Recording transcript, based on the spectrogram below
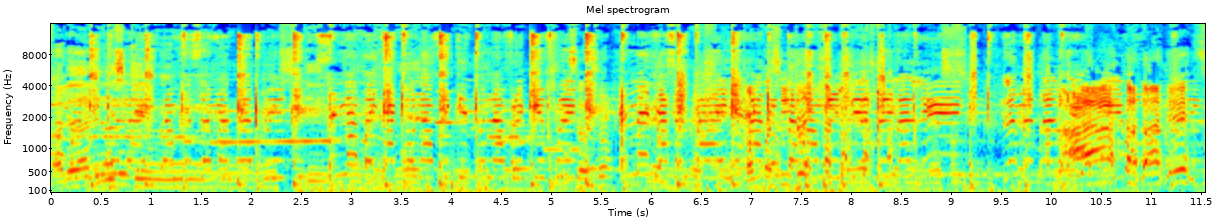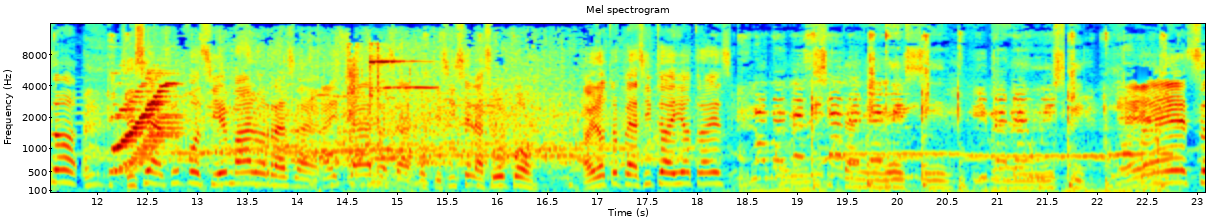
Dale, dale. Whisky. Con pasito. Ah, eso. Sí se la supo 100 varos, raza. Ahí está, raza, porque sí se la supo. A ver, otro pedacito ahí otra vez. whisky. Eso.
